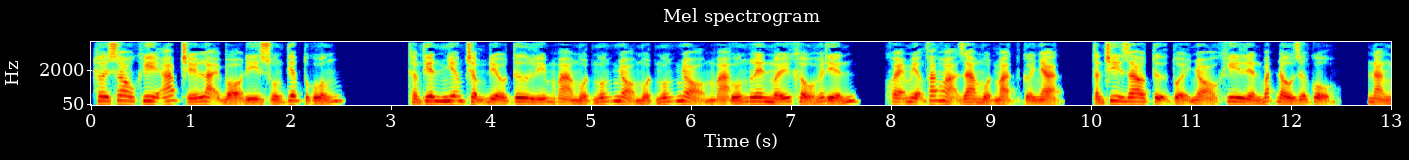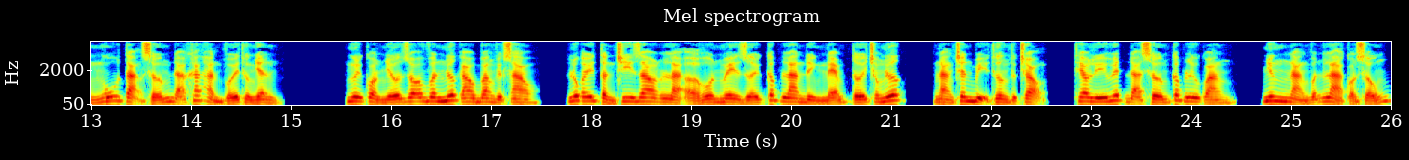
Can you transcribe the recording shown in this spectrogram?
hơi sau khi áp chế lại bỏ đi xuống tiếp tục uống. Thẩm thiên nhiễm chậm điều tư lý mà một muỗng nhỏ một muỗng nhỏ mà uống lên mấy khẩu huyết tiến, khỏe miệng phát họa ra một mặt cười nhạt, tần chi giao tự tuổi nhỏ khi liền bắt đầu dưỡng cổ, nàng ngũ tạng sớm đã khác hẳn với thường nhân. Ngươi còn nhớ rõ vân nước ao băng việc sao, lúc ấy tần chi giao là ở hôn mê dưới cấp lan đình ném tới trong nước, nàng chân bị thương thực trọng, theo lý huyết đã sớm cấp lưu quang, nhưng nàng vẫn là còn sống.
